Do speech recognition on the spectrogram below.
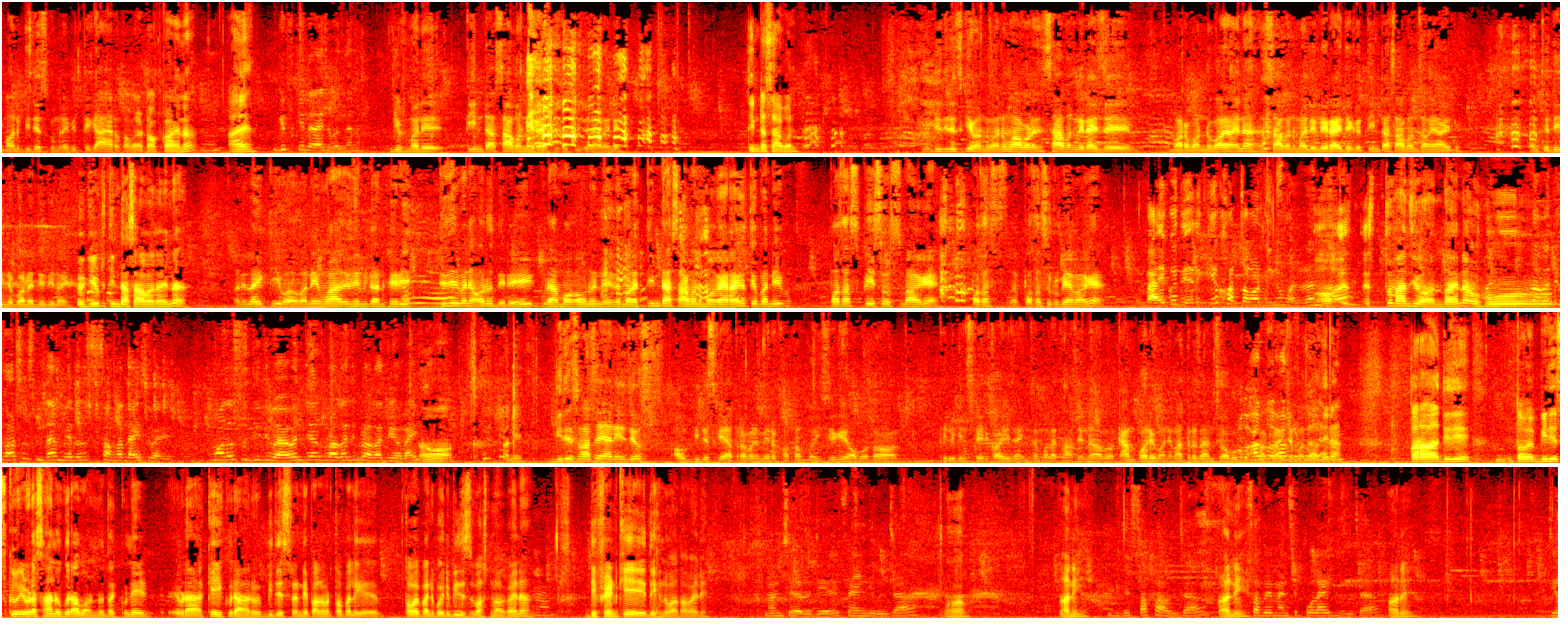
मैले विदेश घुम्ने बित्तिकै आएर तपाईँलाई टक्क होइन? आएँ। गिफ्ट के लिएर आएछ भन्दैन। गिफ्ट मैले तिनवटा साबन लिएर दिदीलाई मैले। तिनवटा साबन? दिदीले चाहिँ के भन्नुभयो भने उहाँबाट चाहिँ साबन लिएर आइ चाहिँ भएर भन्नुभयो होइन? साबन मैले लिएर आइदिएको तिनवटा साबन छ यहाँ अहिले। अनि त्यो दिनुपर्ने दिदीलाई। त्यो गिफ्ट तिनवटा साबन होइन? अनि लाइक के भयो भने उहाँदेखिको अनि फेरि दिदीले पनि अरू धेरै कुरा मगाउनु नि होइन। मलाई तिनवटा साबन मगाएर आयो त्यो पनि पचास पेसोसमा क्या? पचास पचास रुपियाँमा क्या? भाइको धेरै के खर्च गरिदिनु भनेर नि अँ, त। यस- यस्तो मान्छे भयो भने त होइन? ओहो। म जस्तो दिदी भयो भने तेरो प्रगति प्रगति हो भाइ। अनि विदेशमा चाहिँ अनि जो अब विदेशको यात्रा पनि मेरो खतम भइसक्यो। अब त फिलिपिन्स फेरि कहिले जाइन्छ मलाई थाहा छैन। अब काम पऱ्यो भने मात्र जान्छु अब घुम्नको लागि चाहिँ म जाँदिनँ। तर दिदी तपाईँ विदेशको एउटा सानो कुरा भन्नु त कुनै एउटा केही कुराहरू विदेश र नेपालमा तपाईँले तपाईँ पनि पहिले विदेश बस्नुभएको होइन? डिफ्रेन्ट के देख्नुभयो तपाईँले? मान्छेहरू धेरै फ्रेन्डली हुन्छ। अनि? सफा हुन्छ। अनि? सबै मान्छे पोलाइट हुन्छ। अनि? जस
